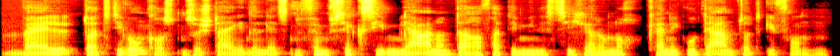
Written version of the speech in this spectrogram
weil dort die Wohnkosten so steigen in den letzten fünf, sechs, sieben Jahren und darauf hat die Mindestsicherung noch keine gute Antwort gefunden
